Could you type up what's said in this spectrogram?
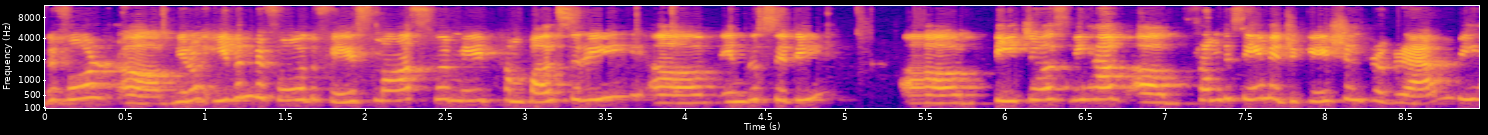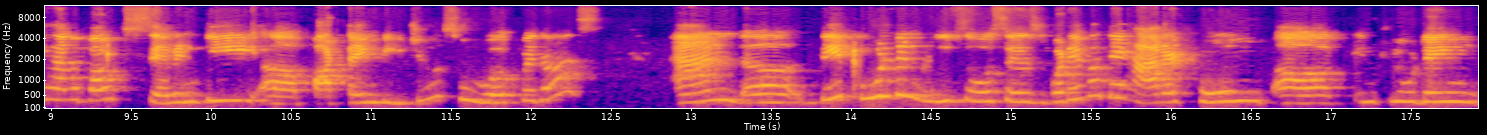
Before, uh, you know, even before the face masks were made compulsory uh, in the city, uh, teachers, we have, uh, from the same education program, we have about 70 uh, part-time teachers who work with us. And uh, they pooled in resources, whatever they had at home, including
